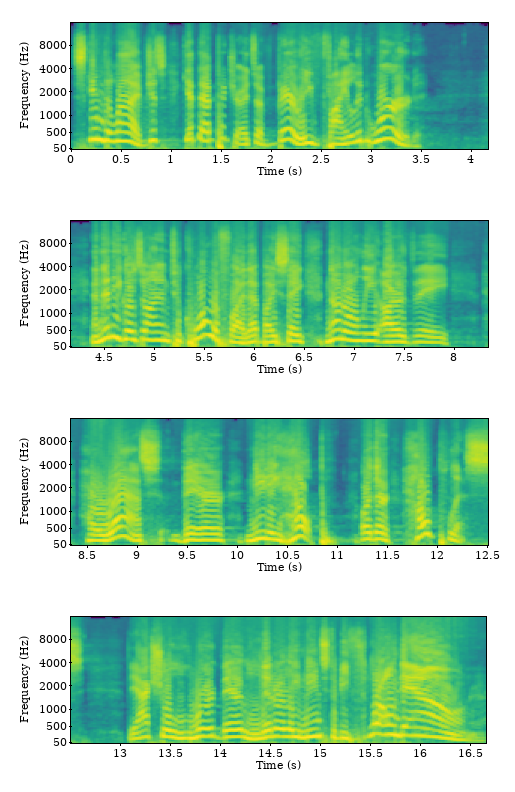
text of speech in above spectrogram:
skinned alive. Just get that picture. It's a very violent word. And then he goes on to qualify that by saying not only are they harassed, they're needing help or they're helpless. The actual word there literally means to be thrown down.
